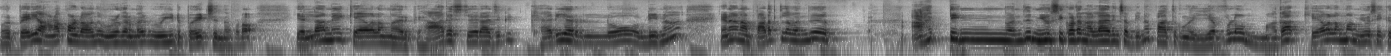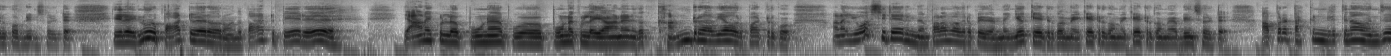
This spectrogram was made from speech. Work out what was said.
ஒரு பெரிய அனக்கொண்டா வந்து முழுகிற மாதிரி முழுகிட்டு போயிடுச்சு இந்த படம். எல்லாமே கேவலமாக இருக்குது ஹாரிஸ் ஜெயராஜுக்கு கரியர் லோ அப்படின்னா ஏன்னா நான் படத்தில் வந்து ஆக்டிங் வந்து மியூசிக்கோட நல்லா இருந்துச்சு அப்படின்னா பார்த்துக்கோங்க எவ்வளோ மகா கேவலமாக மியூசிக் இருக்கும் அப்படின்னு சொல்லிட்டு. இதில் இன்னொரு பாட்டு வேறு வரும். அந்த பாட்டு பேர் யானைக்குள்ளே பூனை பூ பூனைக்குள்ளே யானைன்னு ஏதோ கன்றாவியாக ஒரு பாட்டு இருக்கும். ஆனால் யோசிச்சுட்டே இருந்தேன். படம் பார்க்குறப்ப இதை நம்ம எங்கேயோ கேட்டிருக்கோமே கேட்டிருக்கோமே கேட்டிருக்கோமே அப்படின்னு சொல்லிட்டு. அப்புறம் டக்குன்னு நிறுத்தினா வந்து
